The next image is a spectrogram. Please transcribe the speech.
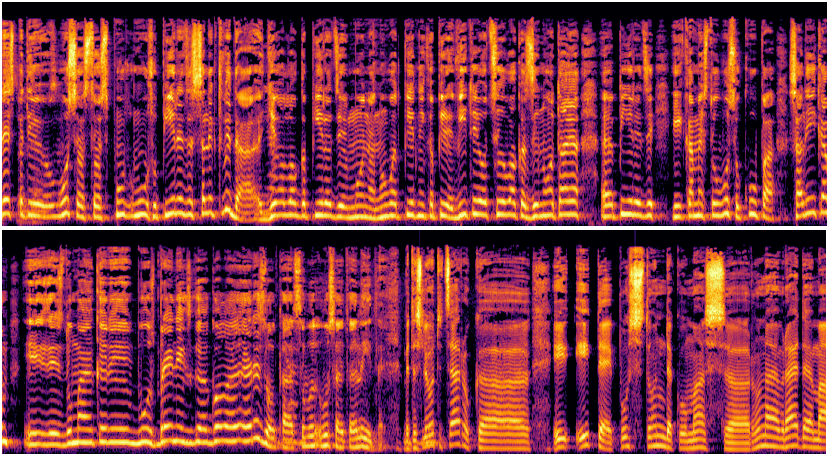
respektīvi, visos tos mūsu pieredzes salikt vidā. Geologa pieredze, una nu, pietnika pieredze, vietējo cilvēka zinotāja e, pieredzi, ka mēs to visu kopā salīkam, es domāju, ka būs brēnīgs gola rezultāts visai tā lītai. Bet es ļoti ceru, ka itei pusstunda, ko mēs e, runājam raidījumā,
